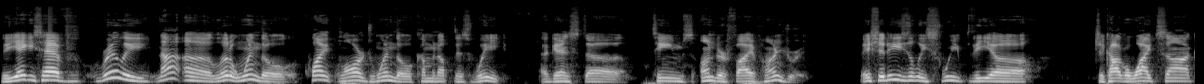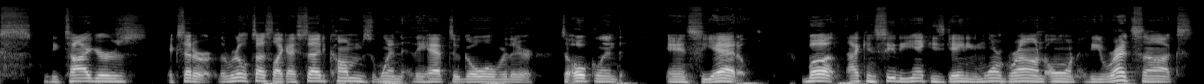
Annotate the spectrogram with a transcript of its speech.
the Yankees have really not a little window, quite large window coming up this week against uh, teams under 500. They should easily sweep the uh, Chicago White Sox, the Tigers, etc. The real test, like I said, comes when they have to go over there to Oakland and Seattle. But I can see the Yankees gaining more ground on the Red Sox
